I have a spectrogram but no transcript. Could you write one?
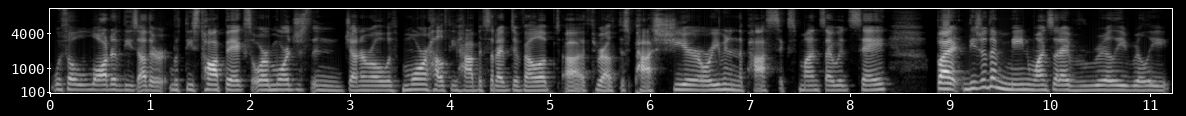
with a lot of these other with these topics or more just in general with more healthy habits that I've developed uh, throughout this past year or even in the past six months, I would say. But these are the main ones that I've really, really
